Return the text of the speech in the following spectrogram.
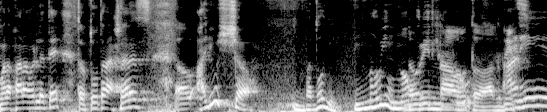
मला फार आवडलं ते. तर तो तर असणारच. आयुष्य. बदोनी नवीन नवोदित नवीन नाव. होतं. आणि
